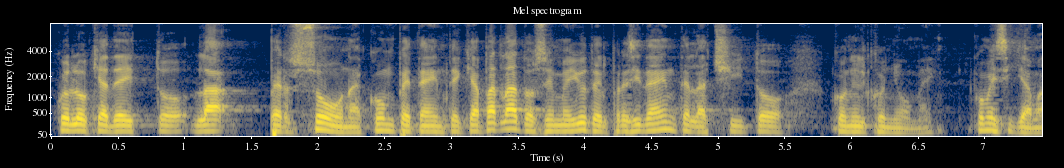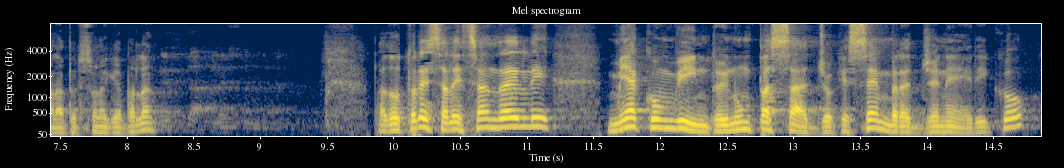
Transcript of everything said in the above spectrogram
quello che ha detto la persona competente che ha parlato. Se mi aiuta il Presidente, la cito con il cognome. Come si chiama la persona che ha parlato? La dottoressa Alessandrelli mi ha convinto in un passaggio che sembra generico,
